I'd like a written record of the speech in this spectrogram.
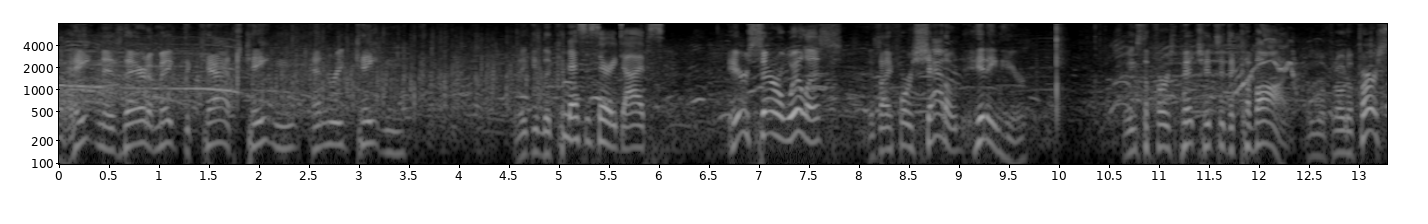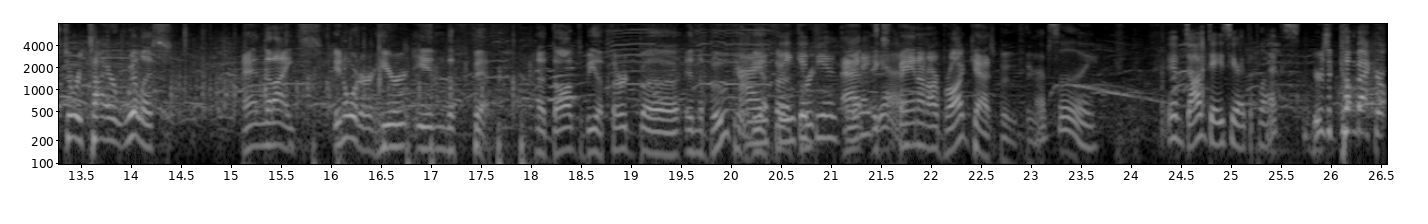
but Hayton is there to make the catch. Caton, Henry Caton, making the. Necessary dives. Here's Sarah Willis, as I foreshadowed, hitting here. Swings the first pitch, hits it to Kavan, who will throw to first to retire Willis and the Knights in order here in the fifth. A dog to be a third uh, in the booth here. I be a third, think it'd be a great add- idea. Expand on our broadcast booth here. Absolutely. We have dog days here at the Plex. Here's a comebacker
